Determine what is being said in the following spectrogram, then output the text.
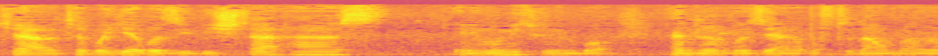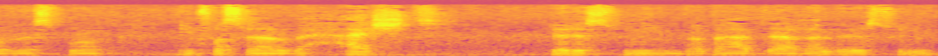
که البته با یه بازی بیشتر هست. یعنی ما می‌تونیم با انجام بازی عقب افتادن برای وستبروم این فاصله رو به 8 برسونیم و به حداقل برسونیم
